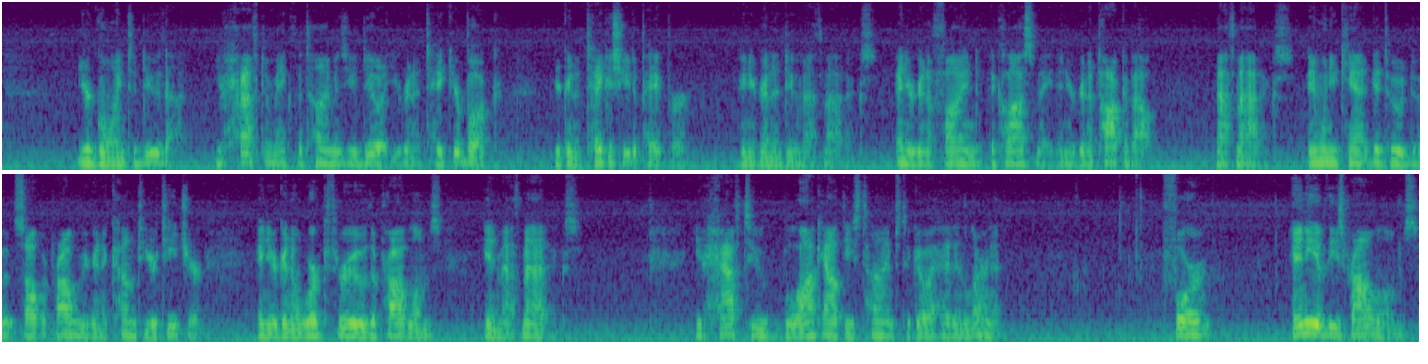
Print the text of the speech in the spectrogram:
you're going to do that you have to make the time as you do it. You're going to take your book, you're going to take a sheet of paper, and you're going to do mathematics. And you're going to find a classmate and you're going to talk about mathematics. And when you can't get to, solve a problem, you're going to come to your teacher and you're going to work through the problems in mathematics. You have to block out these times to go ahead and learn it. For any of these problems,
